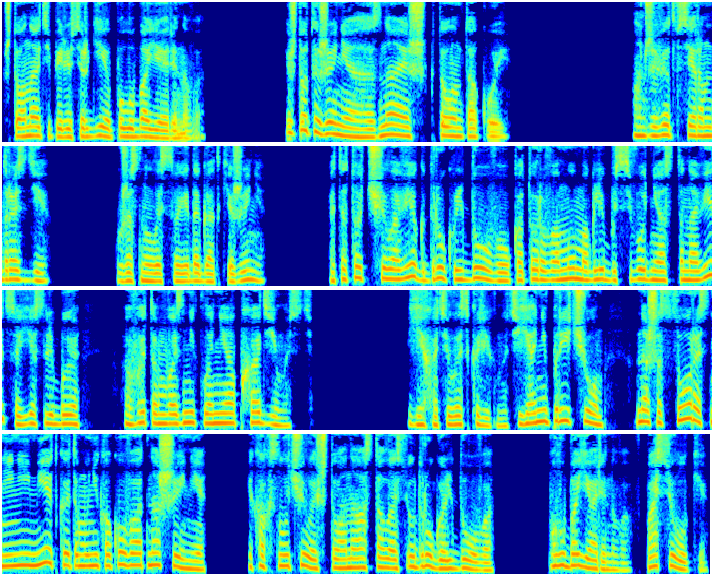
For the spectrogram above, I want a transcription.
что она теперь у Сергея Полубояринова. И что ты, Женя, знаешь, кто он такой? Он живет в сером дрозде, ужаснулась своей догадки Женя. Это тот человек, друг Льдова, у которого мы могли бы сегодня остановиться, если бы в этом возникла необходимость. Ей хотелось крикнуть. «Я ни при чем. Наша ссора с ней не имеет к этому никакого отношения. И как случилось, что она осталась у друга Льдова, Полубояринова, в поселке?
